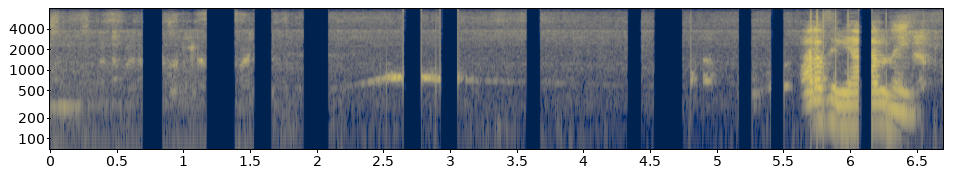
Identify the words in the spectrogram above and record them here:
mana? Dari masih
